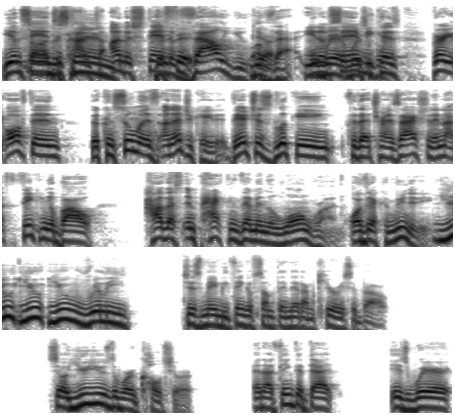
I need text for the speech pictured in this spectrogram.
You know what I'm saying? To, kind of understand to understand the the, value Yeah. of that. You know what I'm saying? Because very often the consumer is uneducated. They're just looking for that transaction. They're not thinking about how that's impacting them in the long run or their community. You you you really just made me think of something that I'm curious about. So you use the word culture, and I think that that is where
